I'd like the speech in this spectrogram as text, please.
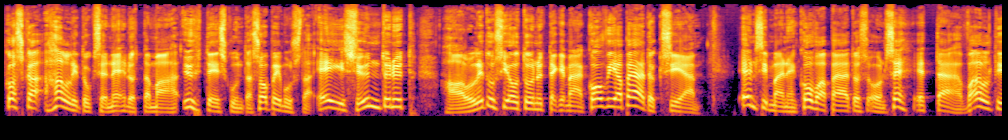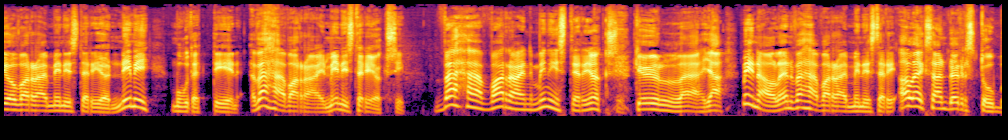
Koska hallituksen ehdottamaa yhteiskuntasopimusta ei syntynyt, hallitus joutuu nyt tekemään kovia päätöksiä. Ensimmäinen kova päätös on se, että valtiovarainministeriön nimi muutettiin vähävarainministeriöksi. Vähävarainministeriöksi. Kyllä, ja minä olen vähävarainministeri Alexander Stubb.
